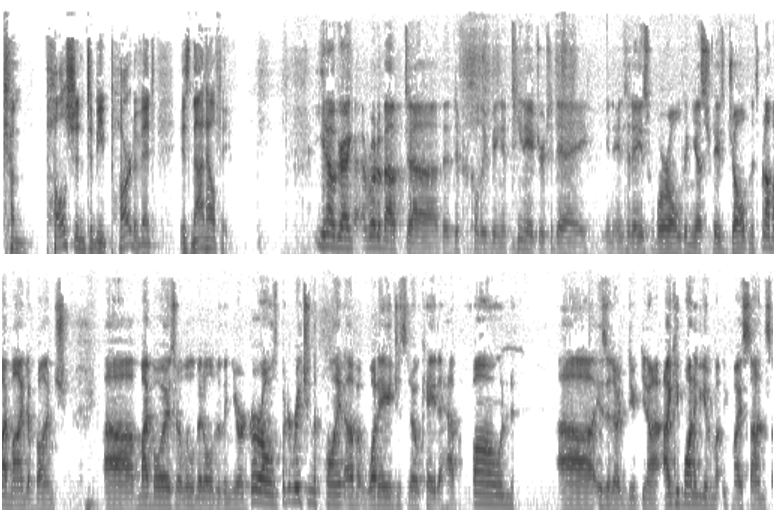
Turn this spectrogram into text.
compulsion to be part of it is not healthy. You know, Greg, I wrote about uh, the difficulty of being a teenager today in, in, today's world in yesterday's Jolt, and it's been on my mind a bunch. Uh, my boys are a little bit older than your girls, but reaching the point of at what age is it okay to have a phone? Uh, is it a you know? I keep wanting to give my, my sons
